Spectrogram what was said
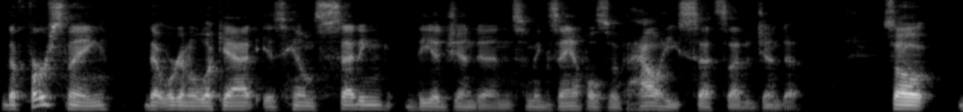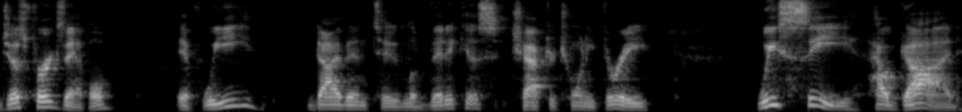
the first thing that we're going to look at is him setting the agenda and some examples of how he sets that agenda. So, just for example, if we dive into Leviticus chapter 23, we see how God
